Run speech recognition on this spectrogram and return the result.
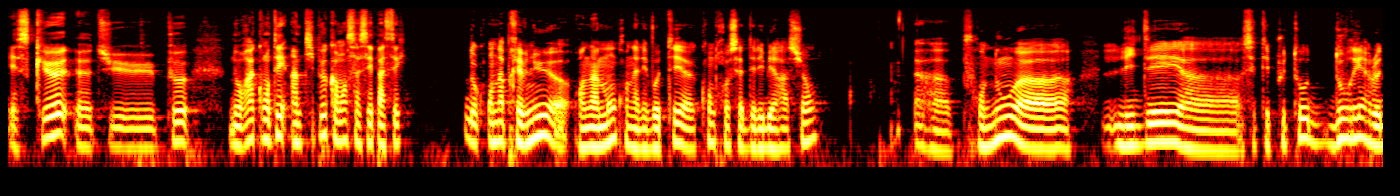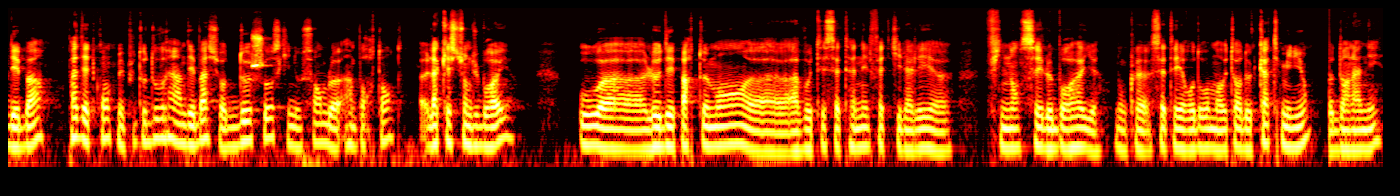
Est-ce que euh, tu peux nous raconter un petit peu comment ça s'est passé? Donc on a prévenu euh, en amont qu'on allait voter euh, contre cette délibération. Euh, pour nous, euh, l'idée, euh, c'était plutôt d'ouvrir le débat, pas d'être contre, mais plutôt d'ouvrir un débat sur deux choses qui nous semblent importantes. La question du Breuil, où le département a voté cette année le fait qu'il allait financer le Breuil, donc cet aérodrome à hauteur de 4 millions dans l'année.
